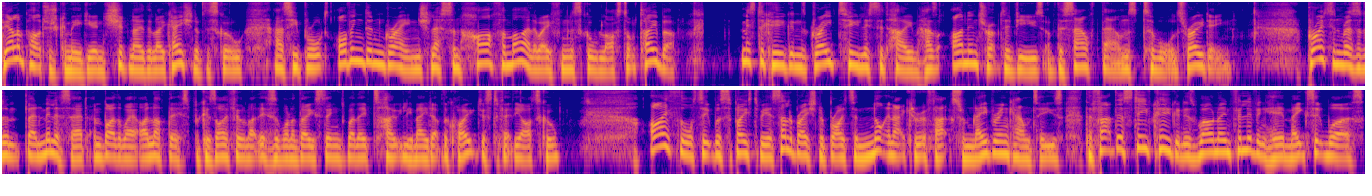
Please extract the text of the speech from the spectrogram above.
The Alan Partridge comedian should know the location of the school, as he brought Ovingdean Grange less than half a mile away from the school last October. Mr. Coogan's Grade 2 listed home has uninterrupted views of the South Downs towards Roedean. Brighton resident Ben Miller said, and by the way, I love this because I feel like this is one of those things where they've totally made up the quote just to fit the article. I thought it was supposed to be a celebration of Brighton, not inaccurate facts from neighbouring counties. The fact that Steve Coogan is well known for living here makes it worse.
